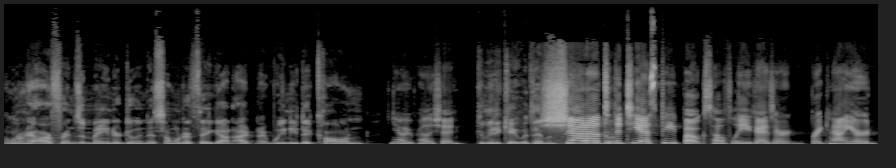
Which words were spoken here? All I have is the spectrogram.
I wonder how our friends in Maine are doing this. I wonder if they got. I, we need to call and Yeah, we probably should. communicate with them and Shout out to they're the. TSP folks. Hopefully, you guys are breaking out your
